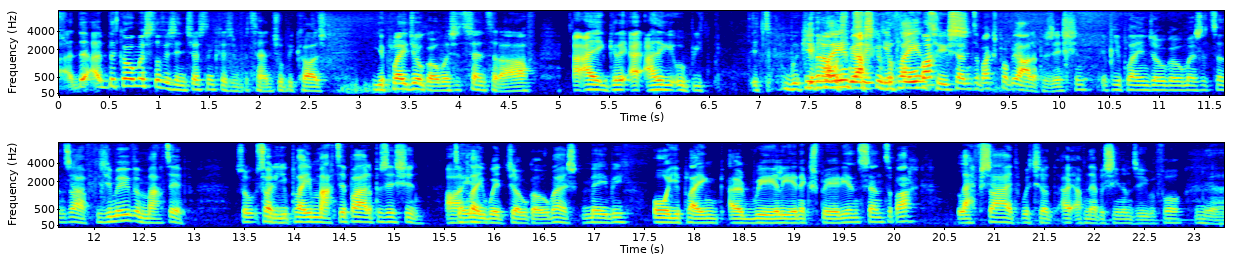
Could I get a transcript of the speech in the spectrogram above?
uh, the, uh, the Gomez stuff is interesting because in potential because you play Joe Gomez at centre half. I I agree. I, I think it would be. It's You're given how much playing we ask of you're the playing fullbacks. two centre backs probably out of position if you're playing Joe Gomez at centre half because you're moving Matip. So sorry, you're playing Matip out of position Are to you? play with Joe Gomez, Maybe. or you're playing a really inexperienced centre back left side, which I, I- I've never seen him do before. Yeah.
